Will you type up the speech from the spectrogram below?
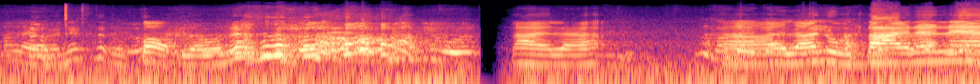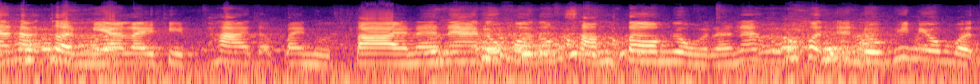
อะไรวะเนี่ยหนูตอบแล้วเนี่ยตายแล้วตายแล้วหนูตายแน่ๆ ถ้าเกิดมีอะไรผิดพลาดจะไปหนูตายแน่ๆ ทุกคนต้องซ้ำเติมหนูนะเนี่ยทุกคนเอ็นดูพี่นิวหมด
